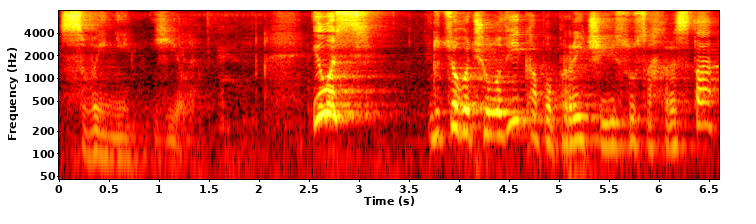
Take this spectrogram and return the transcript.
свині їли. І ось до цього чоловіка, по притчі Ісуса Христа,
